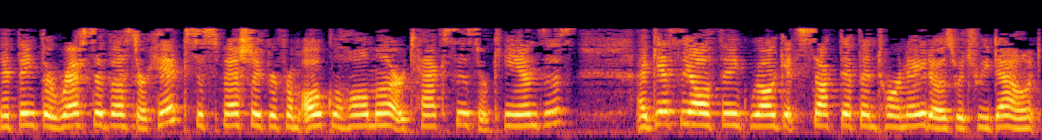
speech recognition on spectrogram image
They think the rest of us are hicks, especially if you're from Oklahoma or Texas or Kansas. I guess they all think we all get sucked up in tornadoes, which we don't.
